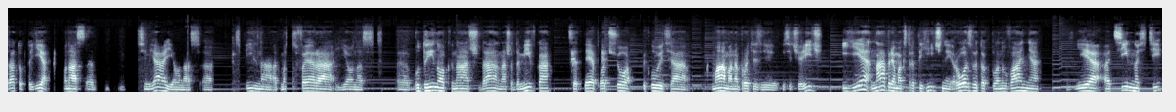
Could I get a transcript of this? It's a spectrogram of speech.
Да? Тобто є у нас е, сім'я, є у нас е, спільна атмосфера, є у нас е, будинок наш, да? наша домівка. Це те, про що піклується мама на протязі тисячоріч. І є напрямок, стратегічний розвиток, планування, є цінності,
